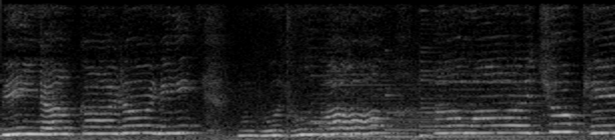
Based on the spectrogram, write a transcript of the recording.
বিনা কারণে বুধুয়া আমার চোখে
